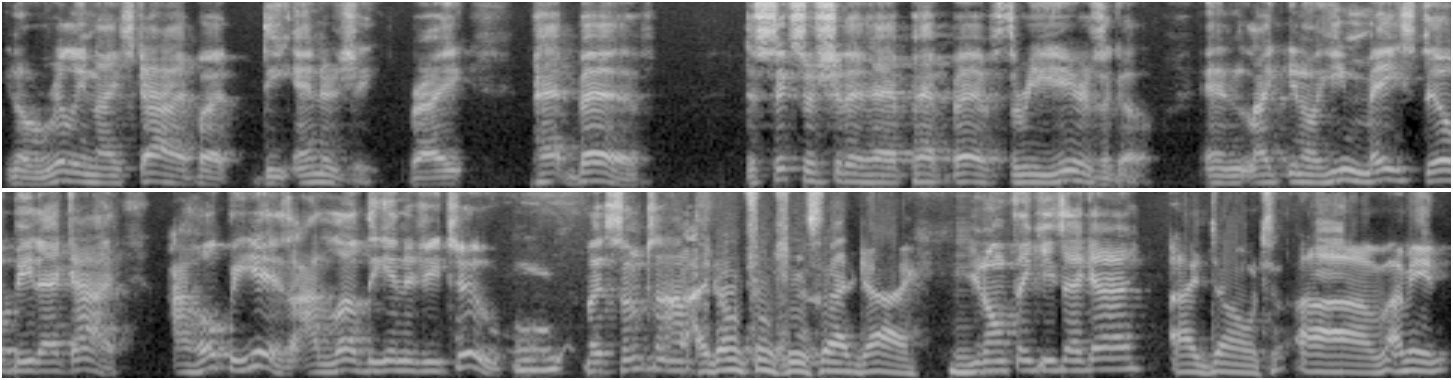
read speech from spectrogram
you know, really nice guy, but the energy, right? Pat Bev, the Sixers should have had Pat Bev three years ago. And like, you know, he may still be that guy. I hope he is. I love the energy too. But sometimes I don't think he's that guy. You don't think he's that guy? I don't. Um, I mean,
